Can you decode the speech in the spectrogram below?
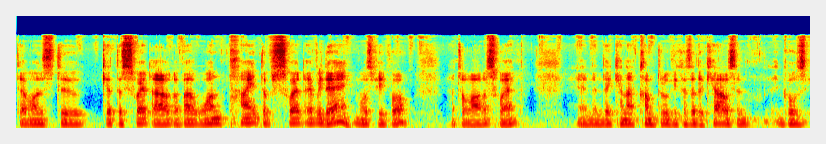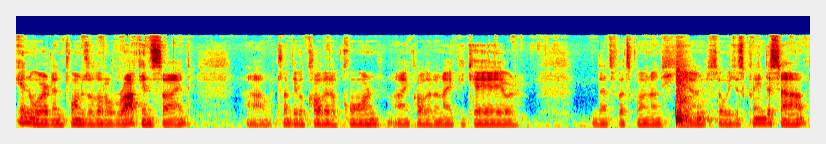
that wants to get the sweat out. About one pint of sweat every day, most people. That's a lot of sweat. And then they cannot come through because of the callus and it goes inward and forms a little rock inside. Uh, some people call it a corn. I call it an IPK or that's what's going on here. So we just clean this out.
